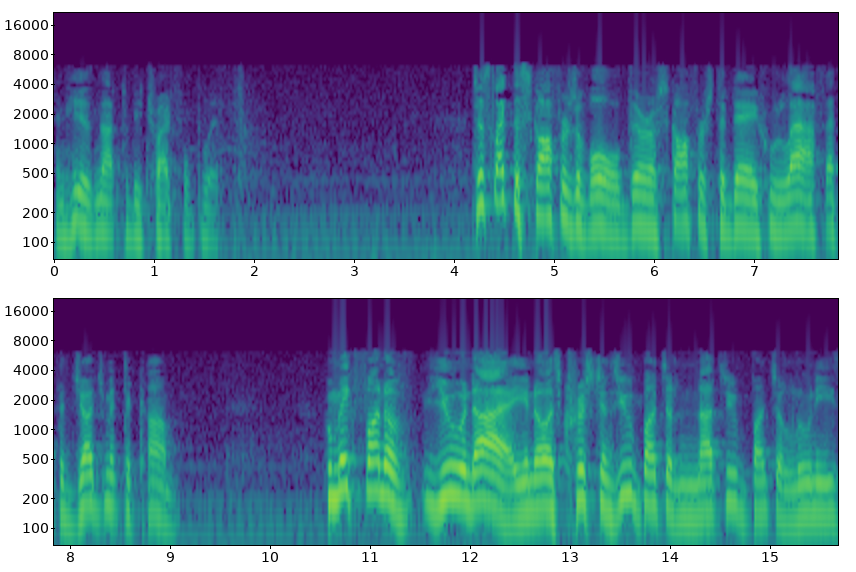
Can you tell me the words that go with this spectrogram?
and He is not to be trifled with. Just like the scoffers of old, there are scoffers today who laugh at the judgment to come, who make fun of you and I, you know, as Christians. You bunch of nuts, you bunch of loonies.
